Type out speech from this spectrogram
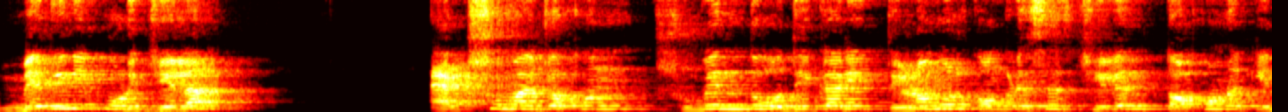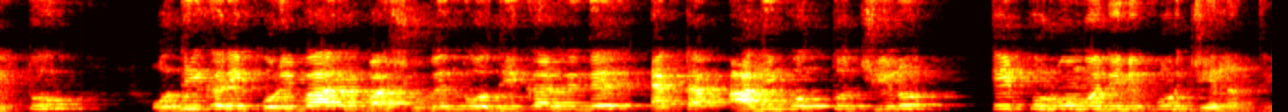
মেদিনীপুর জেলা একসময় যখন শুভেন্দু অধিকারী তৃণমূল কংগ্রেসের ছিলেন, তখনও কিন্তু অধিকারী পরিবার বা শুভেন্দু অধিকারীদের একটা আধিপত্য ছিল এই পূর্ব মেদিনীপুর জেলাতে।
